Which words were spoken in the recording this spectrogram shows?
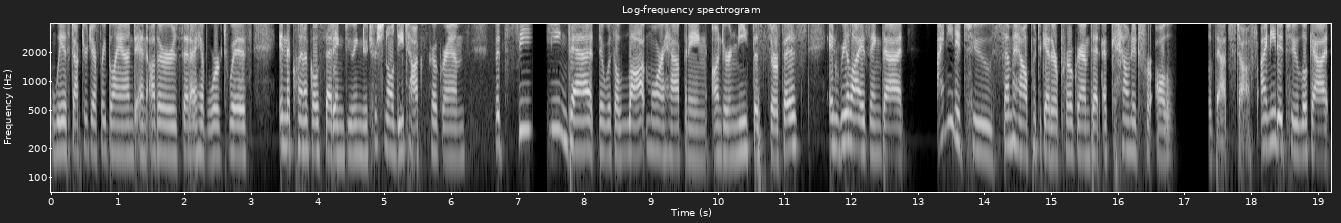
with Dr. Jeffrey Bland and others that I have worked with in the clinical setting doing nutritional detox programs, but seeing that there was a lot more happening underneath the surface and realizing that I needed to somehow put together a program that accounted for all of that stuff. I needed to look at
